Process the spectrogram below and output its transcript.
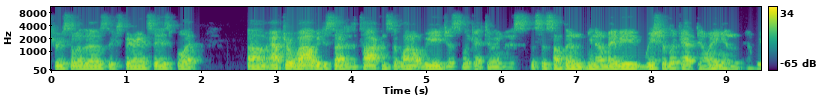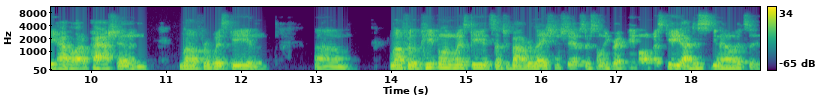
through some of those experiences. But um, after a while, we decided to talk and said, why don't we just look at doing this? This is something, you know, maybe we should look at doing. And, we have a lot of passion and love for whiskey and um, love for the people in whiskey. It's such about relationships. There's so many great people in whiskey. I just, you know, it's, a,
